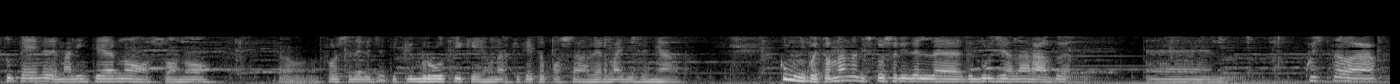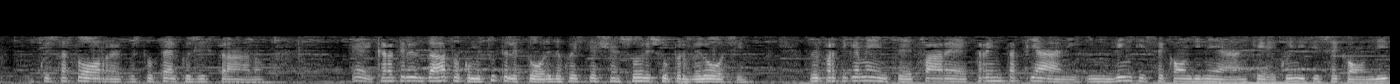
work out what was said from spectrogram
stupende, ma all'interno sono no, forse degli oggetti più brutti che un architetto possa aver mai disegnato. Comunque, tornando al discorso lì del, del Burj Al Arab, eh, questa, questa torre, questo hotel così strano, è caratterizzato come tutte le torri da questi ascensori super veloci dove praticamente fare 30 piani in 20 secondi neanche, 15 secondi,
